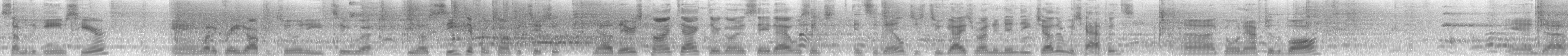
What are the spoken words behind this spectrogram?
some of the games here. And what a great opportunity to, you know, see different competition. Now there's contact. They're going to say that was incidental, just two guys running into each other, which happens, going after the ball and uh,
